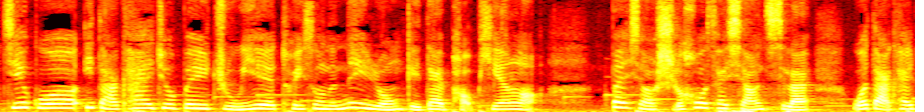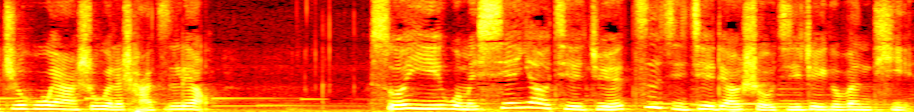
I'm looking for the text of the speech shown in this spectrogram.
结果一打开就被主页推送的内容给带跑偏了。半小时后才想起来，我打开知乎呀是为了查资料。所以，我们先要解决自己戒掉手机这个问题。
